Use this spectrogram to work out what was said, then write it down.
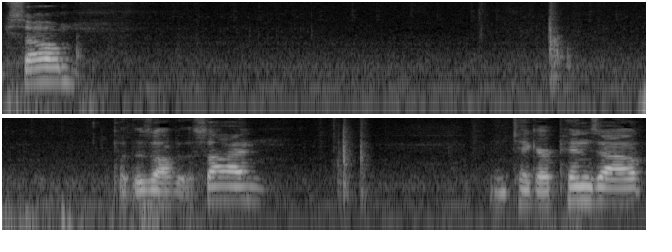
Like so. Put this off to the side and take our pins out.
